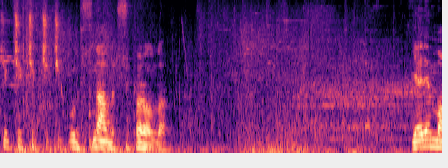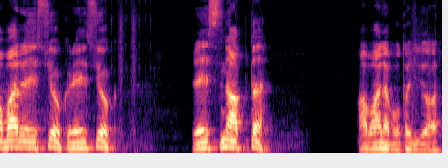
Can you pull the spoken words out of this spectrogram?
Çık çık çık çık çık ultisini aldık süper oldu. Gelin baba reis yok reis yok. Reisini attı. Abi hala bota gidiyorlar.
